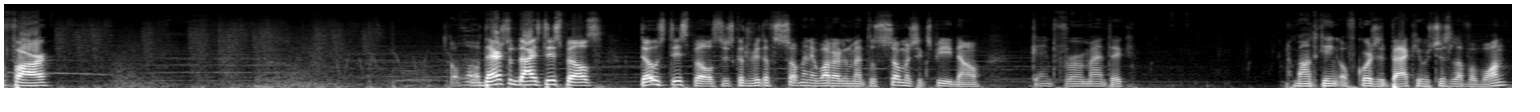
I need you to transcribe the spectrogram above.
far. Oh, there's some dice dispels. Those dispels just got rid of so many water elementals. So much XP now. Gained for Romantic. Mount King, of course, is back. He was just level 1.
